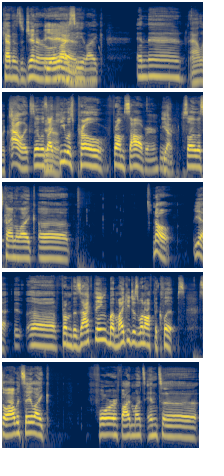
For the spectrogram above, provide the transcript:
Kevin's the general Yeah. of IC, like, and then Alex. Alex. It was Yeah. like he was pro from Sovereign. Yeah. So it was kind of like uh no, yeah, uh from the Zach thing, but Mikey just went off the clips. So I would say like four or five months into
